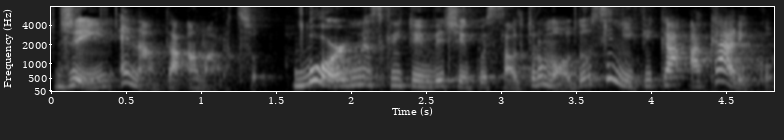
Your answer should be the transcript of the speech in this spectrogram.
Jane è nata a marzo. Born, scritto invece in quest'altro modo, significa a carico.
